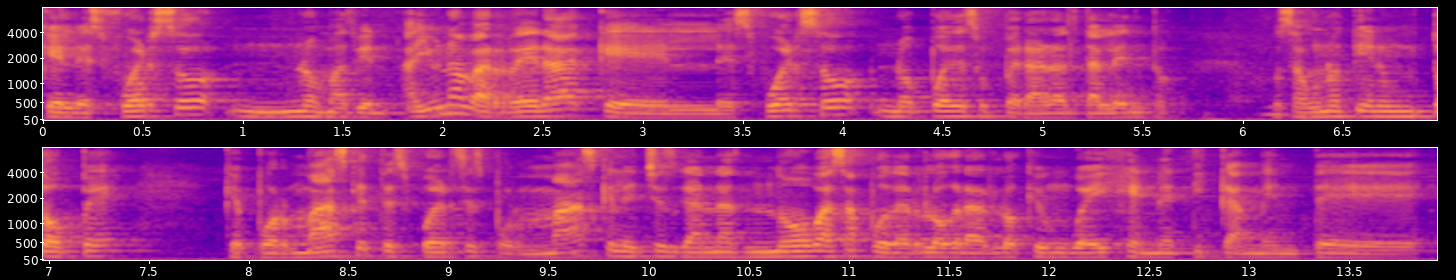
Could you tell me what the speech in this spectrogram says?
que el esfuerzo, no más bien, hay una barrera que el esfuerzo no puede superar al talento. O sea, uno tiene un tope que por más que te esfuerces, por más que le eches ganas, no vas a poder lograr lo que un güey genéticamente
